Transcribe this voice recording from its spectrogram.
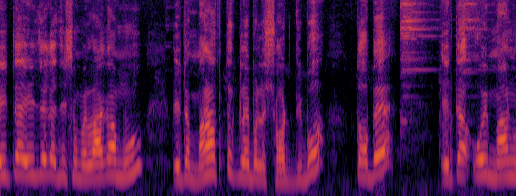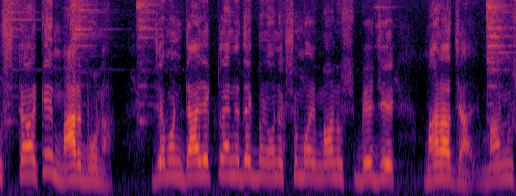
এইটা এই জায়গায় যে সময় লাগামু, এটা মারাত্মক লেভেলে শর্ট দিব। তবে এটা ওই মানুষটাকে মারবো না। যেমন ডাইরেক্ট লাইনে দেখবেন অনেক সময় মানুষ বেজে মারা যায়। মানুষ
